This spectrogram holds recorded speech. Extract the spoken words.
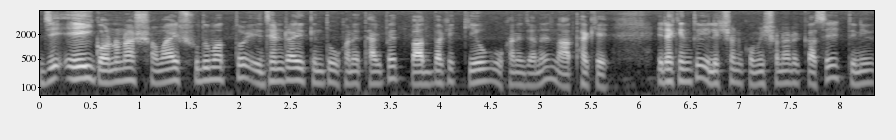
যে এই গণনার সময় শুধুমাত্র এজেন্টরাই কিন্তু ওখানে থাকবে বাদ বাকি কেউ ওখানে জানে না থাকে। এটা কিন্তু ইলেকশন কমিশনারের কাছে তিনি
